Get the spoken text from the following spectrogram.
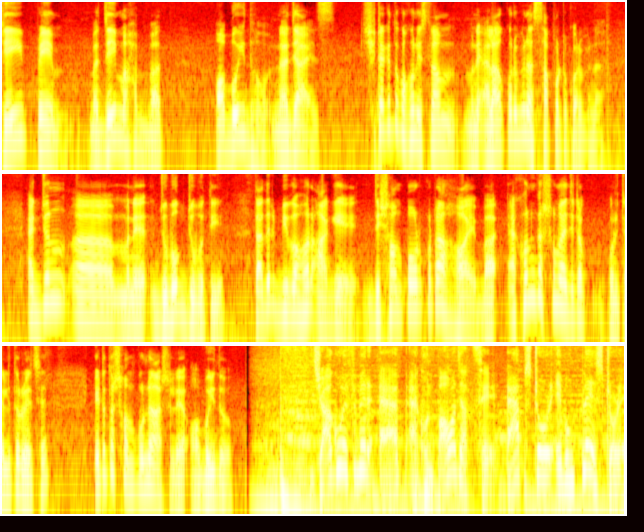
যেই প্রেম বা যেই মাহাব্বাত অবৈধ, নাজায়েজ, সেটাকে তো কখনো ইসলাম মানে অ্যালাউ করবে না সাপোর্টও করবে না। একজন মানে যুবক, যুবতী, তাদের বিবাহর আগে যে সম্পর্কটা হয় বা এখনকার সময় যেটা পরিচালিত রয়েছে, এটা তো সম্পূর্ণ আসলে অবৈধ। জাগো এফএম এর অ্যাপ এখন পাওয়া যাচ্ছে অ্যাপ স্টোর এবং প্লে স্টোরে।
